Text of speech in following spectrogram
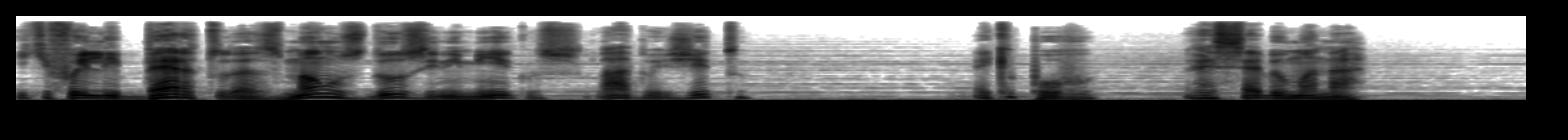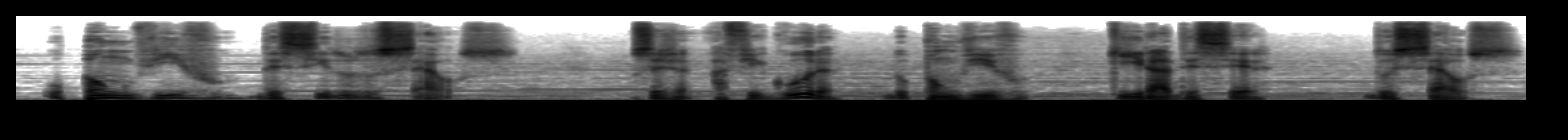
e que foi liberto das mãos dos inimigos lá do Egito, é que o povo recebe o maná, o pão vivo descido dos céus, ou seja, a figura do pão vivo que irá descer dos céus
